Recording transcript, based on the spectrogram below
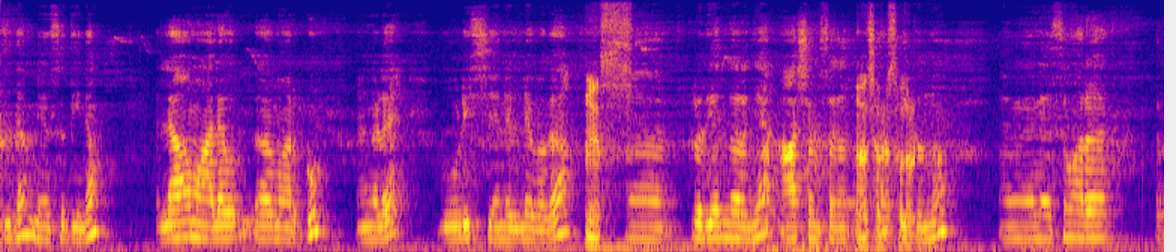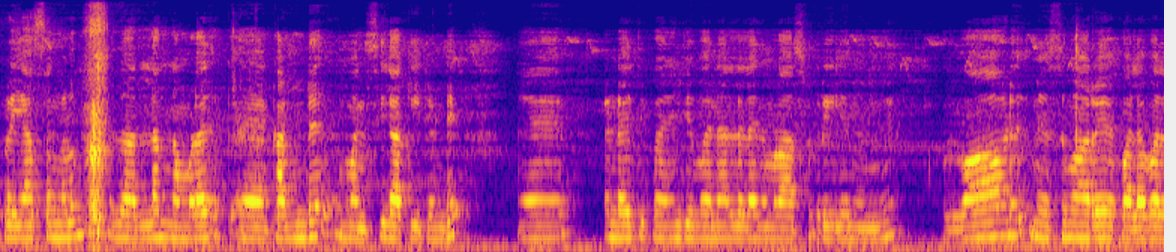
ദിനം. നഴ്സ് ദിനം എല്ലാ മാലകമാർക്കും ഞങ്ങളെ ഗൂഡി ചാനലിന്റെ വക ഹൃദയം നിറഞ്ഞ ആശംസകൾ അർപ്പിക്കുന്നു. ആ, നഴ്സുമാരെ പ്രയാസങ്ങളും ഇതെല്ലാം നമ്മളെ കണ്ട് മനസ്സിലാക്കിയിട്ടുണ്ട്. രണ്ടായിരത്തി പതിനഞ്ച് പതിനാലിലെല്ലാം നമ്മൾ ആശുപത്രിയിൽ നിന്ന് ഒരുപാട് നഴ്സുമാരെ പല പല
